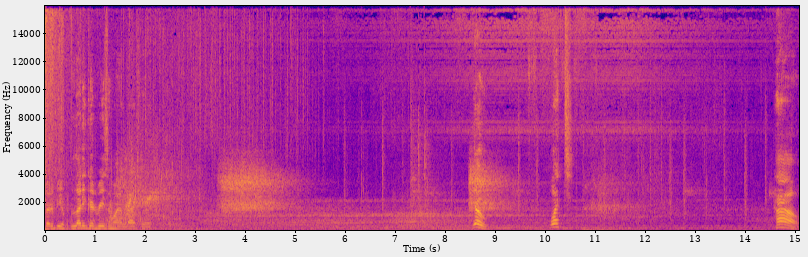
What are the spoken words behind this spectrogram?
Better be a bloody good reason why I'm back here. Yo! What? How?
